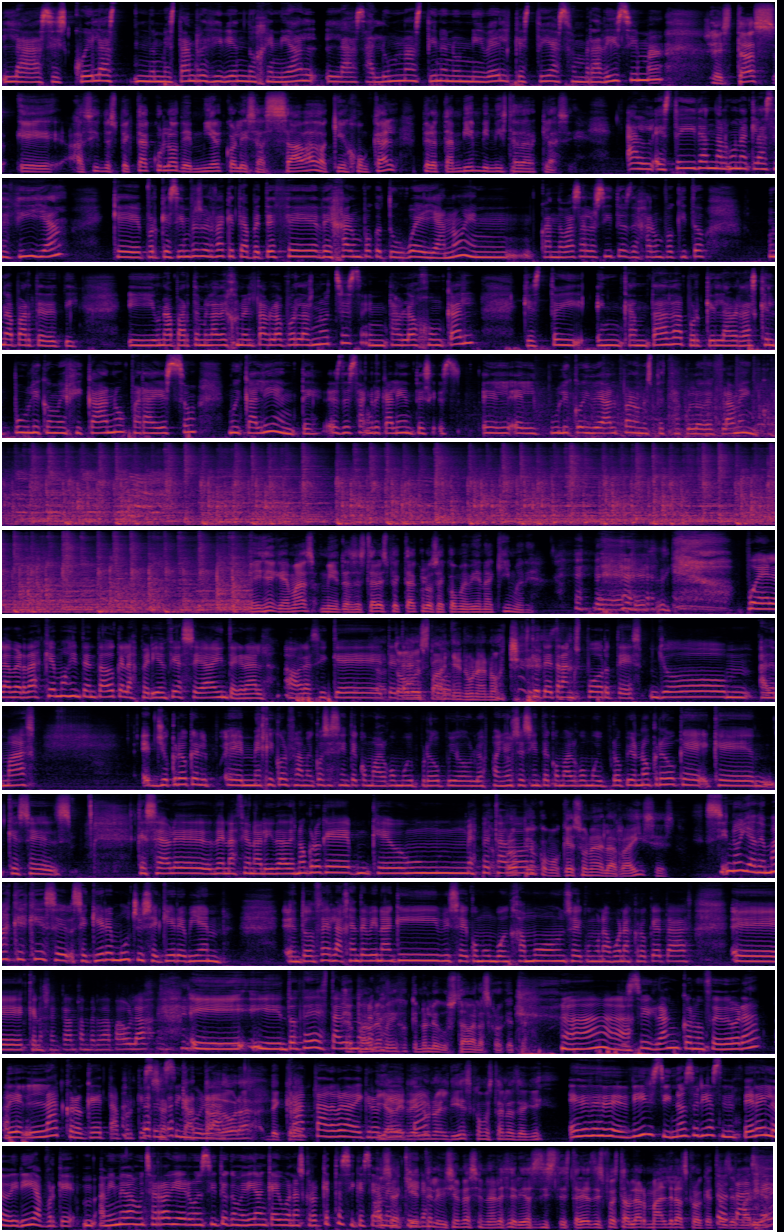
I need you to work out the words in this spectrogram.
las escuelas me están recibiendo genial, las alumnas tienen un nivel que estoy asombradísima. Estás eh, haciendo espectáculo de miércoles a sábado aquí en Juncal, pero también viniste a dar clase. Al- estoy dando alguna clasecilla que porque siempre es verdad que te apetece dejar un poco tu huella, ¿no? En, cuando vas a los sitios dejar un poquito una parte de ti y una parte me la dejo en el tablao por las noches, en tablao juncal, que estoy encantada porque la verdad es que el público mexicano para eso muy caliente, es de sangre caliente, es, el, el público ideal para un espectáculo de flamenco. Dicen que además, mientras está el espectáculo, se come bien aquí, María. Sí. Pues la verdad es que hemos intentado que la experiencia sea integral. Ahora sí que te Todo España en una noche. que te transportes. Yo, mm, además, eh, yo creo que el- en México el flamenco se siente como algo muy propio, lo español se siente como algo muy propio. No creo que, que- que se, que se hable de, de nacionalidades. No creo que, que un Tan espectador... propio como que es una de las raíces. Sí, no, y además que es que se, se quiere mucho y se quiere bien. Entonces la gente viene aquí, se come un buen jamón, se come unas buenas croquetas, eh, que nos encantan, ¿verdad, Paula? Y, y entonces está Pero viendo... Paula una- me dijo que no le gustaban las croquetas. Ah. Yo soy gran conocedora de la croqueta, porque O es sea, un singular. catadora de croquetas. Catadora de Y a ver, del croquetas. 1 al 10, ¿cómo están las de aquí? He de decir, si no sería sincera y lo diría, porque a mí me da mucha rabia ir a un sitio que me digan que hay buenas croquetas y que sea o sea, aquí en mentira. Televisión Nacional estarías dispuesta a hablar mal de las croquetas de María.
